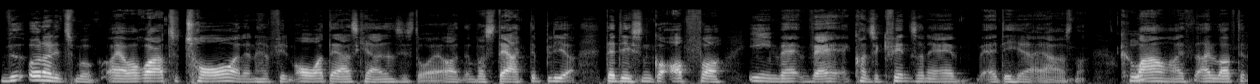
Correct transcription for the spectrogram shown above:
vidunderligt smuk, og jeg var rørt til tårer af den her film over deres kærlighedshistorie, og hvor stærkt det bliver, da det sådan går op for en, hvad, hvad konsekvenserne af, af det her er og sådan noget. Cool. Wow, I, I loved it.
